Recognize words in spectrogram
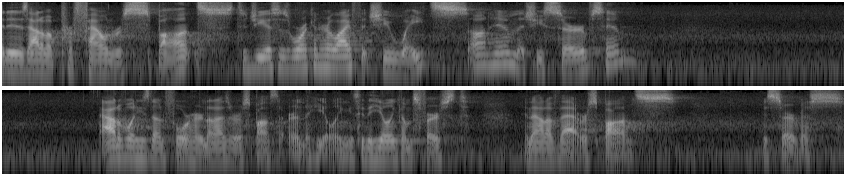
that it is out of a profound response to Jesus' work in her life that she waits on him, that she serves him out of what he's done for her, not as a response to earn the healing. You see, the healing comes first, and out of that response is service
